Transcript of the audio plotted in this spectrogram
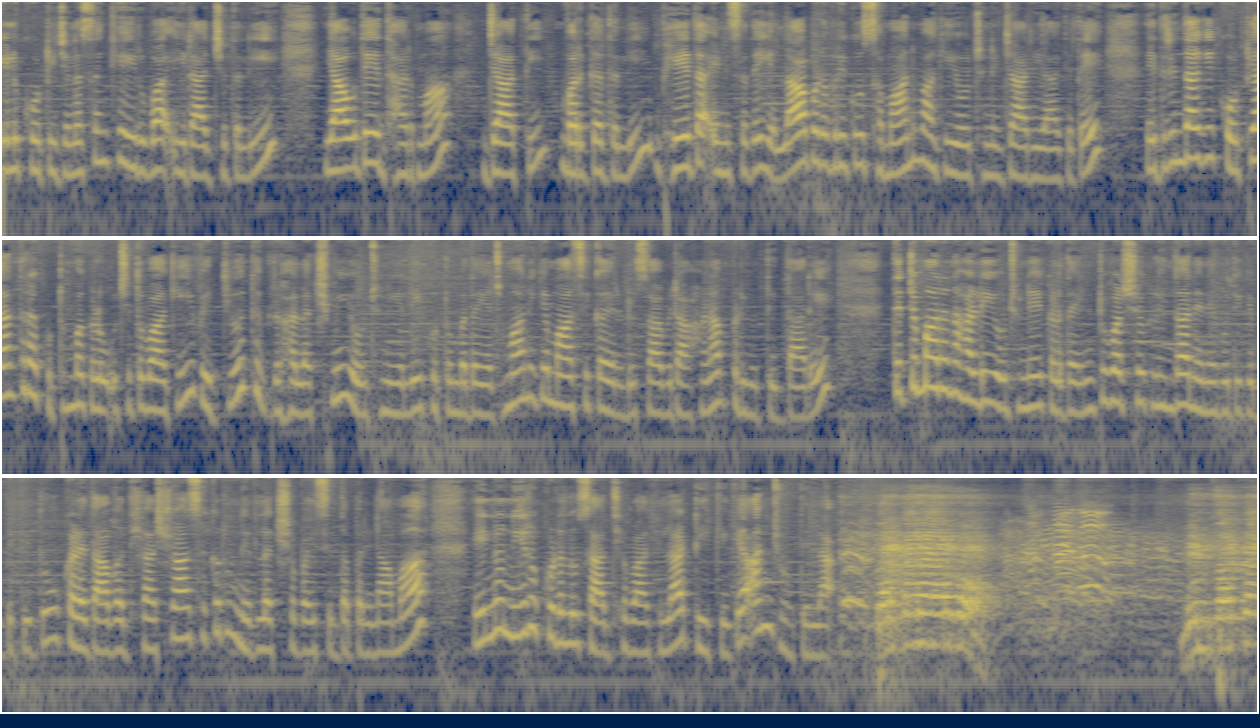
ಏಳು ಕೋಟಿ ಜನಸಂಖ್ಯೆ ಇರುವ ಈ ರಾಜ್ಯದಲ್ಲಿ ಯಾವುದೇ ಧರ್ಮ, ಜಾತಿ, ವರ್ಗದಲ್ಲಿ ಭೇದ ಎಣಿಸದೆ ಎಲ್ಲಾ ಬಡವರಿಗೂ ಸಮಾನವಾಗಿ ಯೋಜನೆ ಜಾರಿಯಾಗಿದೆ. ಇದರಿಂದಾಗಿ ಕೋಟ್ಯಾಂತರ ಕುಟುಂಬಗಳು ಉಚಿತವಾಗಿ ವಿದ್ಯುತ್ ಗೃಹಲಕ್ಷ್ಮಿ ಯೋಜನೆಯಲ್ಲಿ ಕುಟುಂಬದ ಯಜಮಾನಿಗೆ ಮಾಸಿಕ ಎರಡು ಸಾವಿರ ಹಣ ಪಡೆಯುತ್ತಿದ್ದಾರೆ. ತಿಟ್ಟಮಾರನಹಳ್ಳಿ ಯೋಜನೆ ಕಳೆದ ಎಂಟು ವರ್ಷಗಳಿಂದ ನೆನೆಗುದಿಗೆ ಬಿದ್ದಿದ್ದು, ಕಳೆದ ಅವಧಿಯ ಶಾಸಕರು ನಿರ್ಲಕ್ಷ್ಯ ವಹಿಸಿದ್ದ ಪರಿಣಾಮ, ಇನ್ನು ನೀರು ಕೊಡಲು ಸಾಧ್ಯವಾಗಿಲ್ಲ, ಟೀಕೆಗೆ ಅಂಜುವುದಿಲ್ಲ ನಿಮ್ ಸರ್ಕಾರ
